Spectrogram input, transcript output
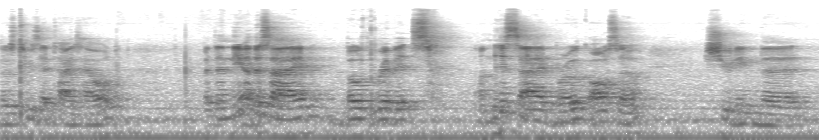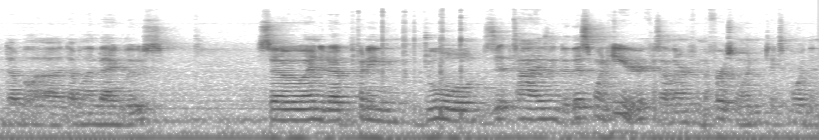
Those two zip ties held. But then the other side, both rivets on this side broke also shooting the double uh, double end bag loose. So I ended up putting dual zip ties into this one here because I learned from the first one it takes more than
